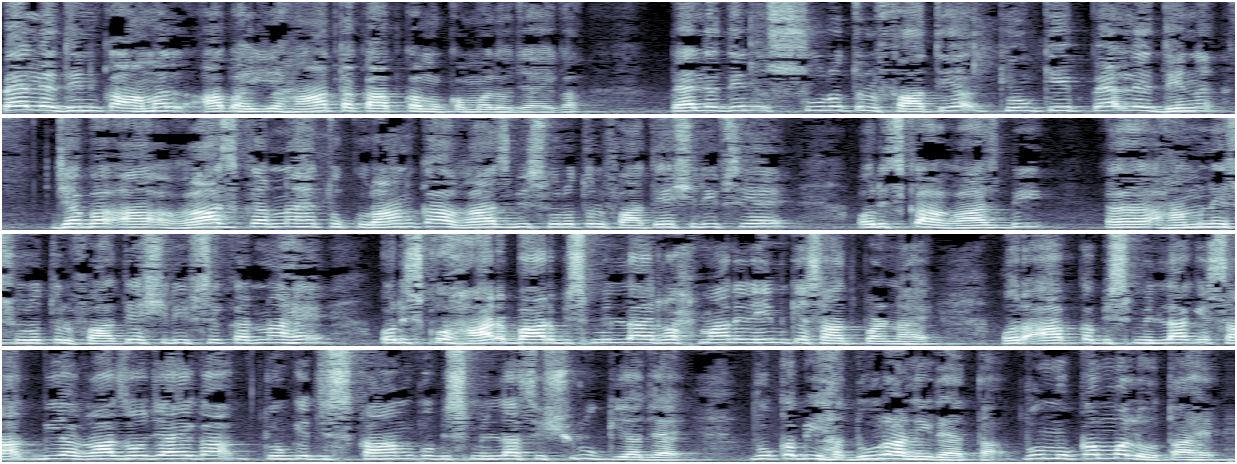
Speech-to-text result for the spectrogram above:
پہلے دن کا عمل اب یہاں تک آپ کا مکمل ہو جائے گا۔ پہلے دن صورت الفاتحہ، کیونکہ پہلے دن جب آغاز کرنا ہے تو قرآن کا آغاز بھی صورت الفاتحہ شریف سے ہے اور اس کا آغاز بھی ہم نے صورت الفاتحہ شریف سے کرنا ہے اور اس کو ہر بار بسم اللہ الرحمن الرحیم کے ساتھ پڑھنا ہے اور آپ کا بسم اللہ کے ساتھ بھی آغاز ہو جائے گا کیونکہ جس کام کو بسم اللہ سے شروع کیا جائے وہ کبھی حدورہ نہیں رہتا، وہ مکمل ہوتا ہے۔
